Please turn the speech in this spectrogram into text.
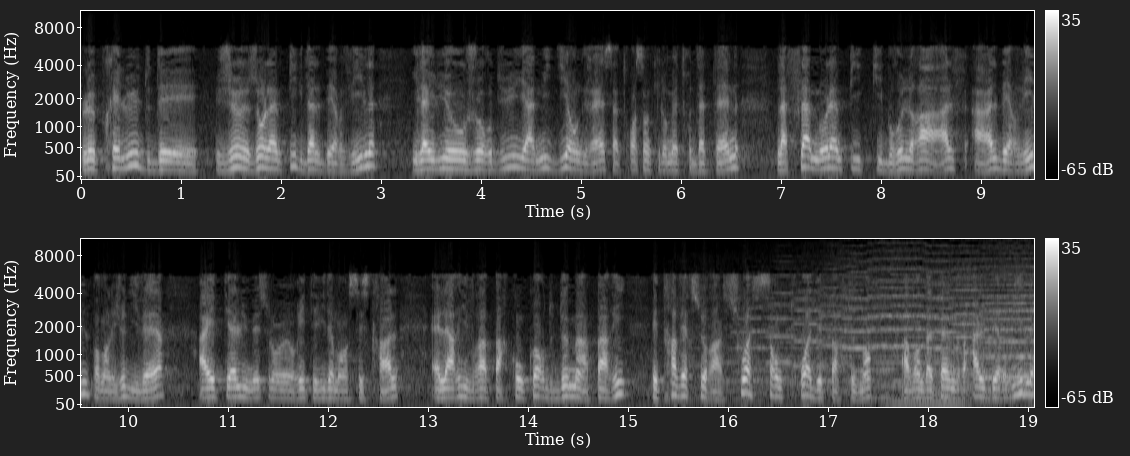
Le prélude des Jeux olympiques d'Albertville il a eu lieu aujourd'hui à midi en Grèce, à 300 km d'Athènes. La flamme olympique qui brûlera à Albertville pendant les Jeux d'hiver a été allumée selon un rite évidemment ancestral. Elle arrivera par Concorde demain à Paris et traversera 63 départements avant d'atteindre Albertville.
